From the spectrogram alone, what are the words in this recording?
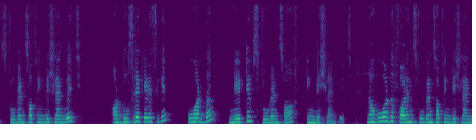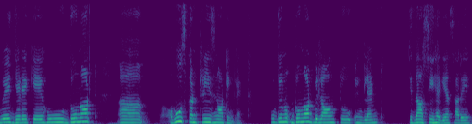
students of English language ਔਰ ਦੂਸਰੇ ਕਿਹੜੇ ਸੀਗੇ? Who are the native students of English language now who are the foreign students of English language ਜਿਹੜੇ ਕਿ who do not uh, whose country is not England, who do not, do not belong to England? ਜਿੱਦਾਂ ਅਸੀਂ ਹੈਗੇ ਆ ਸਾਰੇ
